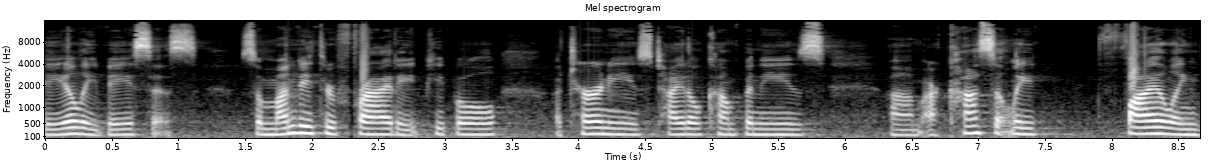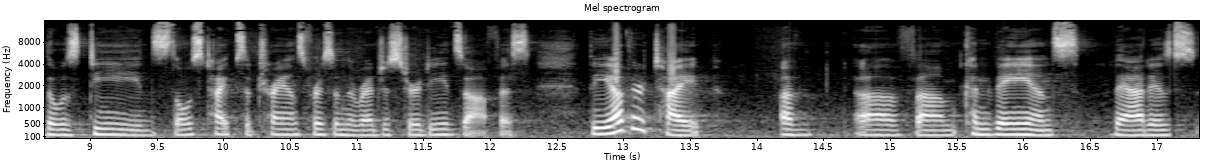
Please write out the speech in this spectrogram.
daily basis. So Monday through Friday, people, attorneys, title companies um, are constantly filing those deeds, those types of transfers in the Register of Deeds office. The other type of, of um, conveyance that is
